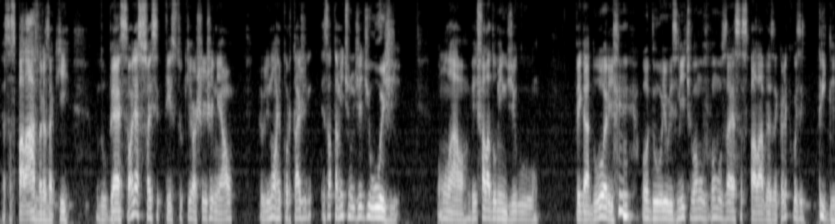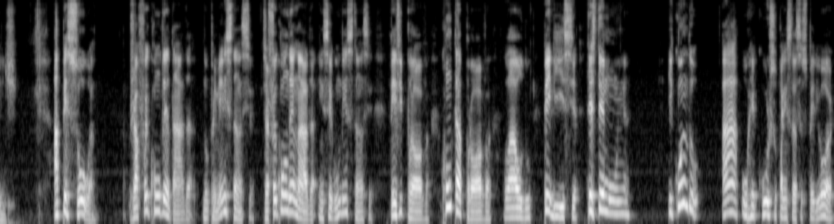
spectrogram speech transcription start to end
essas palavras aqui do Bessa. Olha só esse texto que eu achei genial. Eu li numa reportagem exatamente no dia de hoje, Vamos lá, ó. em vez de falar do mendigo pegador e, ou do Will Smith, vamos, vamos usar essas palavras aqui. Olha que coisa intrigante. A pessoa já foi condenada no primeira instância, já foi condenada em segunda instância, teve prova, contra-prova, laudo, perícia, testemunha. E quando há o recurso para a instância superior,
